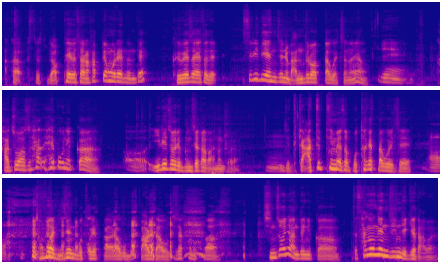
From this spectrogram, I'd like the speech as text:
아까 옆에 회사랑 합병을 했는데 그 회사에서 3D 엔진을 만들었다고 했잖아요. 예. 가져와서 하- 해보니까 어, 이래저래 문제가 많은 거예요. 음. 이제 특히 아트 팀에서 못하겠다고 이제 아, 정말 이제는 못하겠다라고 말이 나오기 시작하니까 진전이 안 되니까 상용 엔진 얘기가 나와요.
